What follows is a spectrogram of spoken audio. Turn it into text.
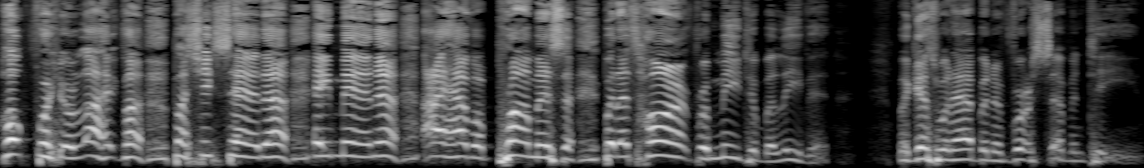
hope for your life. Uh, but she said, Amen, I have a promise, but it's hard for me to believe it. But guess what happened in verse 17?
